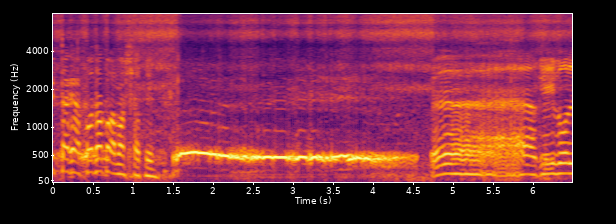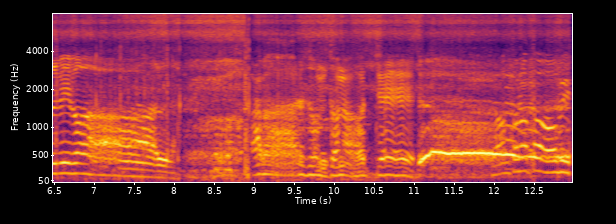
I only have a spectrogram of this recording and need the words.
এদিক টাকা কথা কো আমার সাথে। কি বলবি বল? আবার যন্ত্রণা হচ্ছে। যন্ত্রণা তো হবে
